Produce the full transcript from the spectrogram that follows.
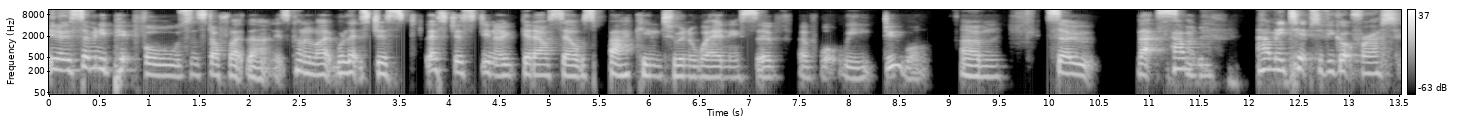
you know so many pitfalls and stuff like that and it's kind of like well let's just let's just you know get ourselves back into an awareness of of what we do want um so that's how, how many tips have you got for us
